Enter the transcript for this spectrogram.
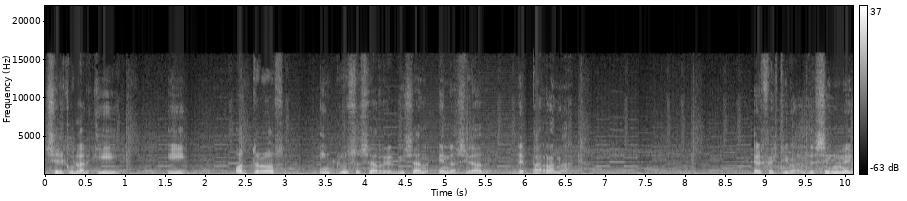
Circular Key y otros incluso se realizan en la ciudad de Parramatta. El Festival de Sydney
